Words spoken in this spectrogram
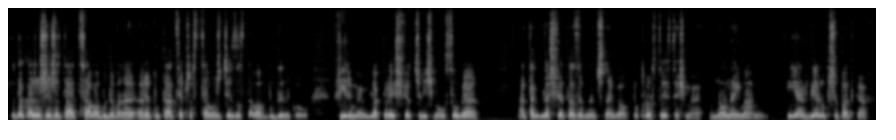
Wtedy okaże się, że ta cała budowana reputacja przez całe życie została w budynku firmy, dla której świadczyliśmy usługę, a tak dla świata zewnętrznego po prostu jesteśmy no-name'ami. I ja w wielu przypadkach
